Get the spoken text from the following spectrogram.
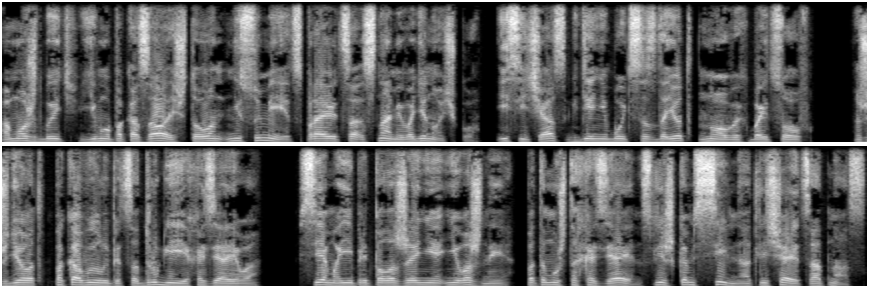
а может быть, ему показалось, что он не сумеет справиться с нами в одиночку, и сейчас где-нибудь создает новых бойцов. Ждет, пока вылупятся другие хозяева. Все мои предположения не важны, потому что хозяин слишком сильно отличается от нас.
